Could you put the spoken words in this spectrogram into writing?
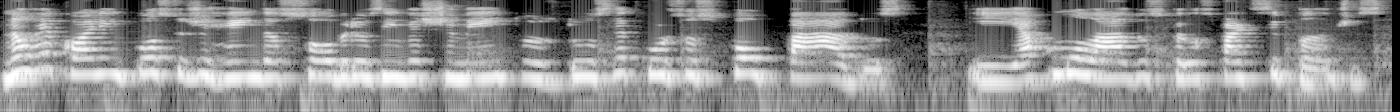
não recolhem imposto de renda sobre os investimentos dos recursos poupados e acumulados pelos participantes.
